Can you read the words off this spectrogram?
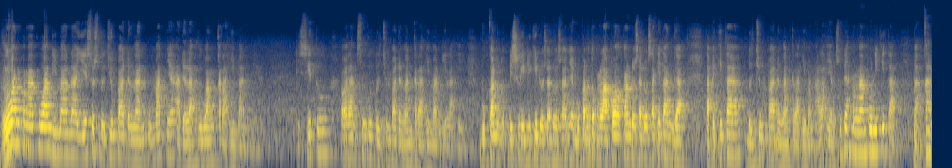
ruang pengakuan di mana Yesus berjumpa dengan umatnya adalah ruang kerahiman. Di situ orang sungguh berjumpa dengan kerahiman ilahi. Bukan untuk diselidiki dosa-dosanya, bukan untuk melaporkan dosa-dosa kita, enggak. Tapi kita berjumpa dengan kerahiman Allah yang sudah mengampuni kita. Bahkan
